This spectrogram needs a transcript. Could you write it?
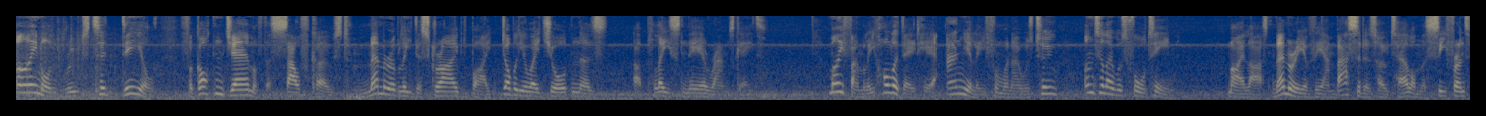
I'm en route to Deal, forgotten gem of the south coast, memorably described by W.H. Jordan as a place near Ramsgate. My family holidayed here annually from when I was two until I was 14. My last memory of the Ambassador's Hotel on the seafront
